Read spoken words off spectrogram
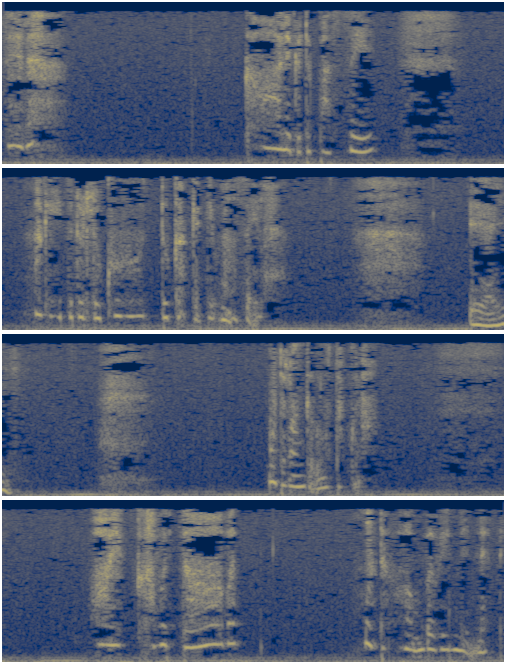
හසෙල කාලෙකට පස්සේ මගේ හිතට ලොකු දුකක් ඇති වුණා සේල. ඒ ඇයි? මට රංගව මතක් වුණා. ආයේ කවදාවත් මට හම්බ වෙන්නේ නැති.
